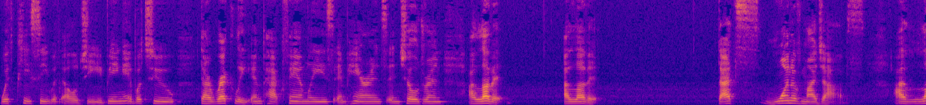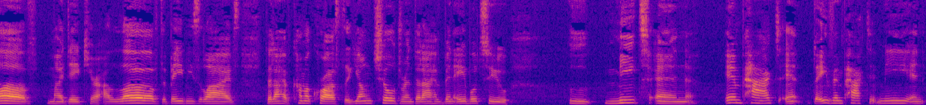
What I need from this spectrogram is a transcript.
with PC with LG, being able to directly impact families and parents and children. I love it. I love it. That's one of my jobs. I love my daycare. I love the babies' lives that I have come across, the young children that I have been able to meet and impact and they've impacted me and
